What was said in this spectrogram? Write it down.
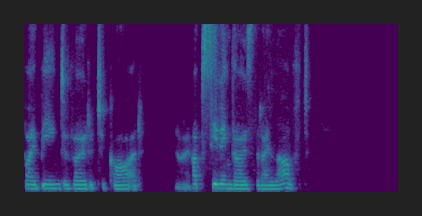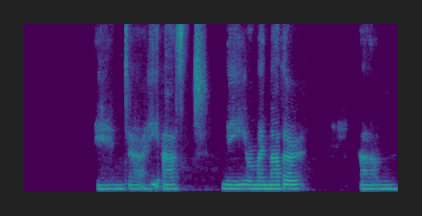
by being devoted to God, you know, upsetting those that I loved. And uh, he asked me, or my mother um,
